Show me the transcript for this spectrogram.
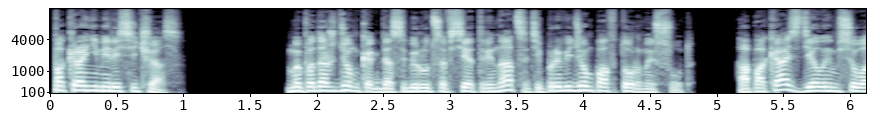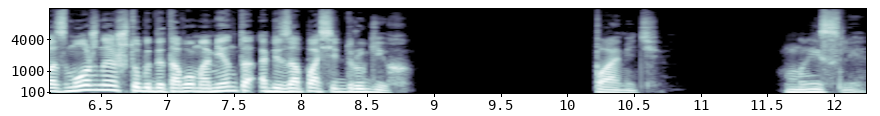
По крайней мере, сейчас. Мы подождем, когда соберутся все тринадцать и проведем повторный суд. А пока сделаем все возможное, чтобы до того момента обезопасить других. Память. Мысли.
